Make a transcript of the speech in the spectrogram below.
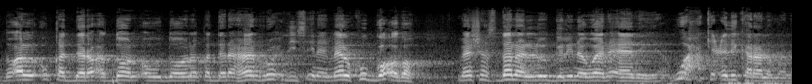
hadduu alla u qadaro addoon ou doono qadar ahaan ruuxdiisa inay meel ku go-do meeshaas danaa loo gelina waana aadaya wax ka celi karana male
